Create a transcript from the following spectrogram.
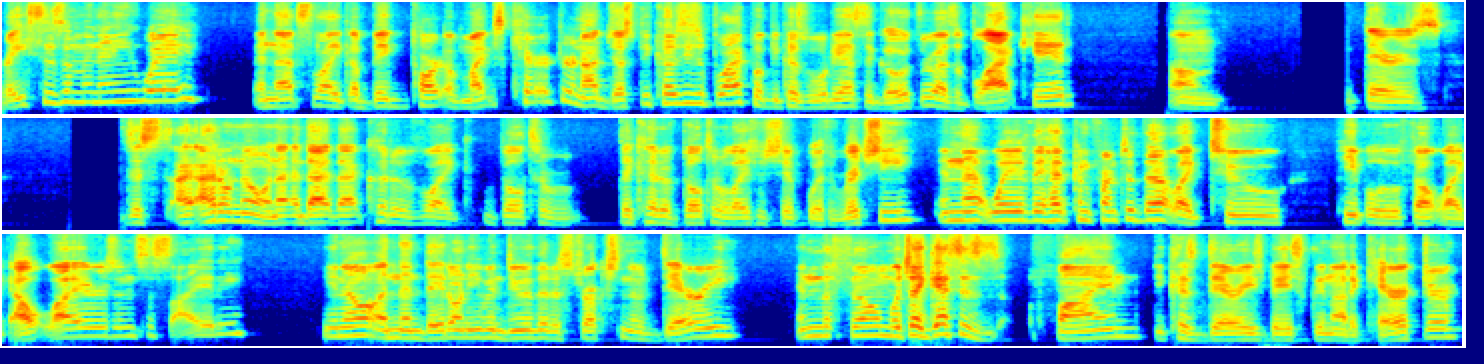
racism in any way, and that's like a big part of Mike's character, not just because he's black, but because what he has to go through as a black kid. Um, there's just I, I don't know, and, and that that could have like built a they could have built a relationship with Richie in that way if they had confronted that, like two people who felt like outliers in society, you know, and then they don't even do the destruction of Derry in the film, which I guess is fine because Derry's basically not a character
